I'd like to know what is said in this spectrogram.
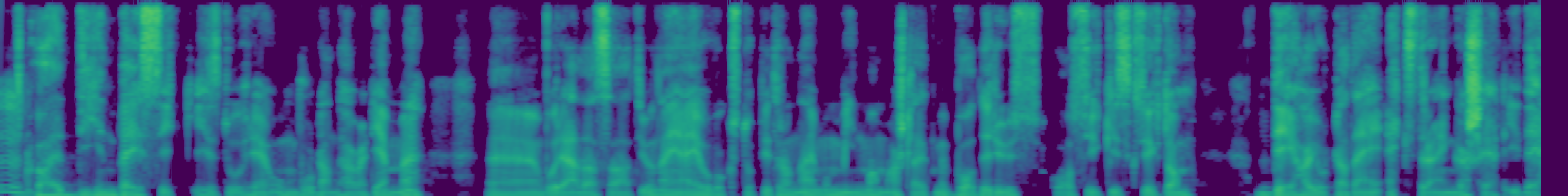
Mm. Hva er din basic-historie om hvordan det har vært hjemme? Eh, hvor jeg da sa at jo, nei, jeg er jo vokst opp i Trondheim, og min mamma har sleit med både rus og psykisk sykdom. Det har gjort at jeg er ekstra engasjert i det.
